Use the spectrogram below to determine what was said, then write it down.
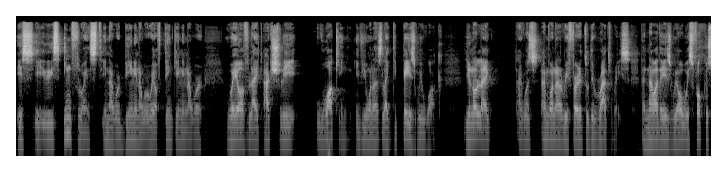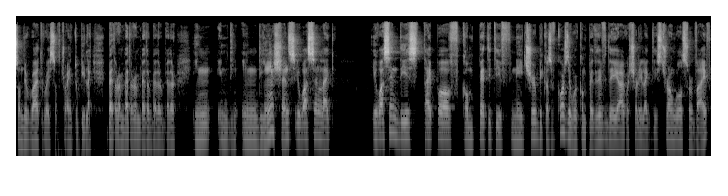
is is influenced in our being in our way of thinking in our way of like actually walking if you want to like the pace we walk. You know like i was i'm gonna refer it to the rat race that nowadays we always focus on the rat race of trying to be like better and better and better better better. In in the in the ancients it wasn't like it wasn't this type of competitive nature because of course they were competitive they actually like the strong will survive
